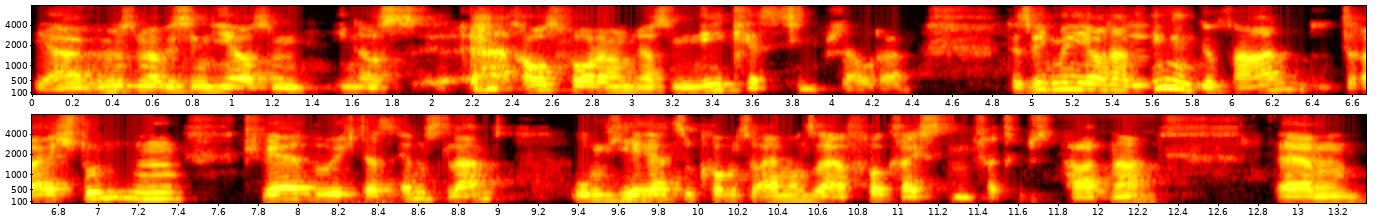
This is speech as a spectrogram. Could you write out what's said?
Ja, wir müssen mal ein bisschen hier aus dem, ihn aus, äh, herausfordern und aus dem Nähkästchen plaudern. Deswegen bin ich auch nach Lingen gefahren, drei Stunden quer durch das Emsland, um hierher zu kommen zu einem unserer erfolgreichsten Vertriebspartner. Ähm,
